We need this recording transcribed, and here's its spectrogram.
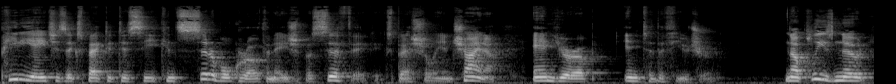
PDH is expected to see considerable growth in Asia Pacific, especially in China, and Europe into the future. Now, please note,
